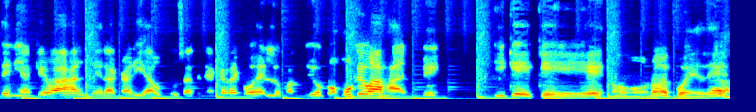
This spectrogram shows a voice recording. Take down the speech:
tenía que bajarme, era carry auto, o sea, tenía que recogerlo, cuando yo, ¿cómo que bajarme? Y que, que, no, no me puede.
